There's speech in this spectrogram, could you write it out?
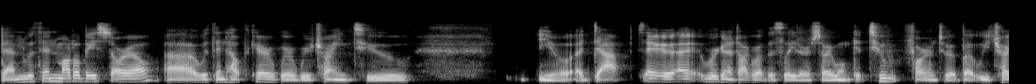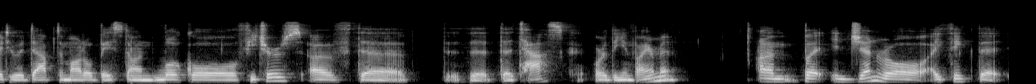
been within model-based RL uh, within healthcare, where we're trying to, you know, adapt. Uh, we're going to talk about this later, so I won't get too far into it. But we try to adapt a model based on local features of the, the, the task or the environment. Um, but in general, I think that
